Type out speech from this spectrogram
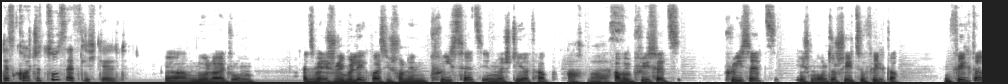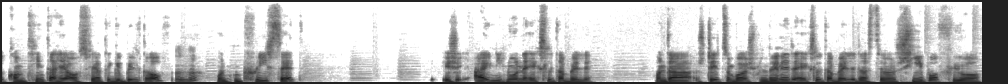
Das kostet zusätzlich Geld. Ja, nur Lightroom. Also wenn ich schon überlege, was ich schon in Presets investiert habe. Ach was? Aber Presets, Presets ist ein Unterschied zu Filter. Ein Filter kommt hinterher aufs fertige Bild drauf mhm. und ein Preset ist eigentlich nur eine Excel-Tabelle. Und da steht zum Beispiel drin in der Excel-Tabelle, dass der Schieber für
